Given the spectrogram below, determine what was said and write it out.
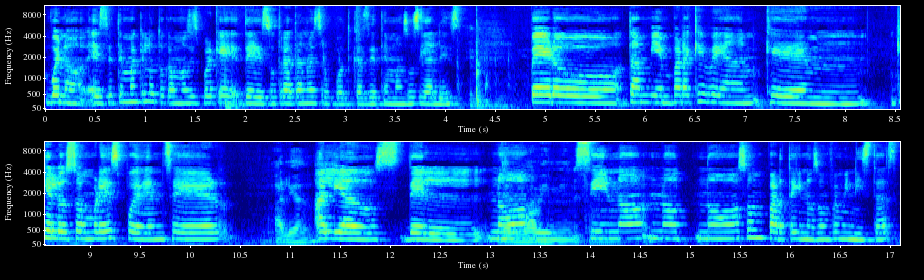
bueno, este tema que lo tocamos es porque de eso trata nuestro podcast de temas sociales. Pero también para que vean que, mm, que los hombres pueden ser aliados, aliados del no movimiento. sí no no no son parte y no son feministas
